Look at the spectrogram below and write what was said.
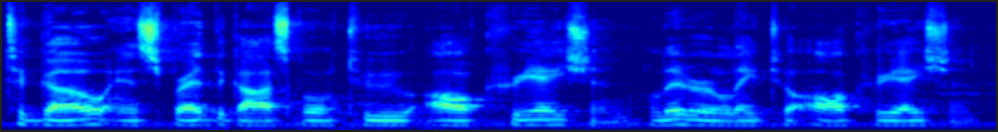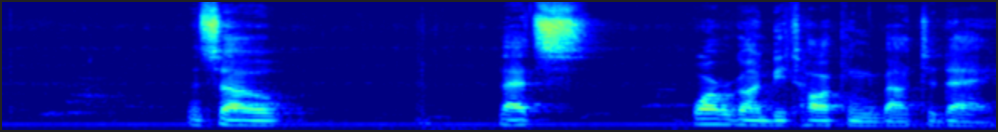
to go and spread the gospel to all creation, literally to all creation. And so that's what we're going to be talking about today.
